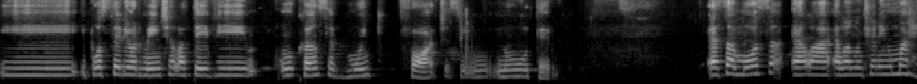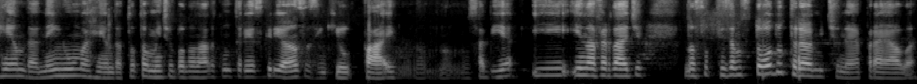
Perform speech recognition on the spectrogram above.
e, e posteriormente ela teve um câncer muito forte assim no útero essa moça, ela, ela não tinha nenhuma renda, nenhuma renda, totalmente abandonada com três crianças, em que o pai não, não, sabia. E, e, na verdade, nós fizemos todo o trâmite né, para ela.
